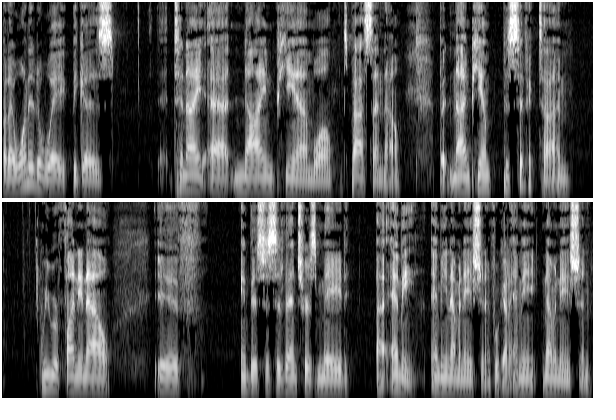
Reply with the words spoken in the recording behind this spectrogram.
but I wanted to wait because tonight at 9 p.m., well, it's past then now, but 9 p.m. Pacific time, we were finding out if Ambitious Adventures made uh, Emmy, Emmy nomination, if we got an Emmy nomination.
